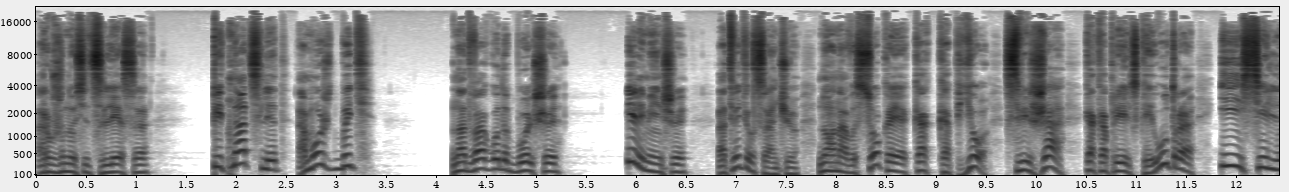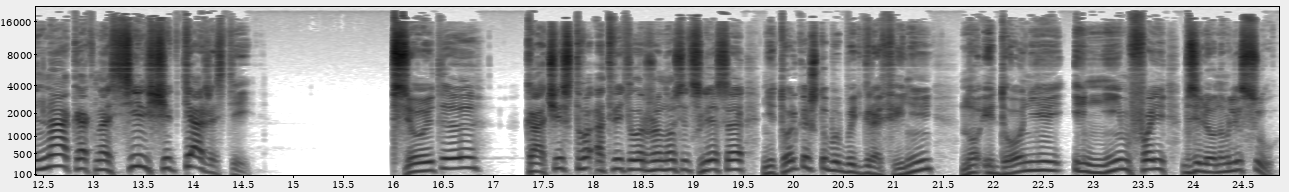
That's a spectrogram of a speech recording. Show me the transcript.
оруженосец леса. — Пятнадцать лет, а может быть, на два года больше или меньше, — ответил Санчо. — Но она высокая, как копье, свежа, как апрельское утро, и сильна, как носильщик тяжестей. — Все это качество, — ответил оруженосец леса, — не только чтобы быть графиней, но и доньей, и нимфой в зеленом лесу.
